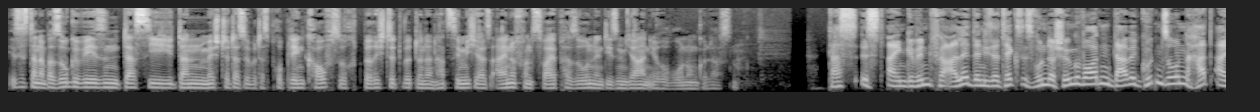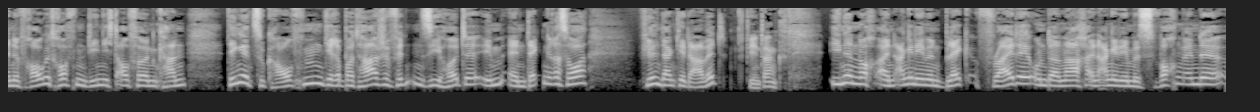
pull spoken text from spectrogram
ist es dann aber so gewesen, dass sie dann möchte, dass über das Problem Kaufsucht berichtet wird. Und dann hat sie mich als eine von zwei Personen in diesem Jahr in ihre Wohnung gelassen. Das ist ein Gewinn für alle, denn dieser Text ist wunderschön geworden. David Gutensohn hat eine Frau getroffen, die nicht aufhören kann, Dinge zu kaufen. Die Reportage finden Sie heute im Entdecken-Ressort. Vielen Dank dir, David. Vielen Dank. Ihnen noch einen angenehmen Black Friday und danach ein angenehmes Wochenende.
